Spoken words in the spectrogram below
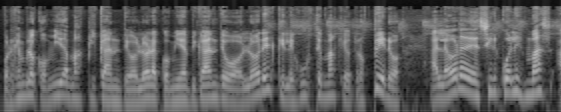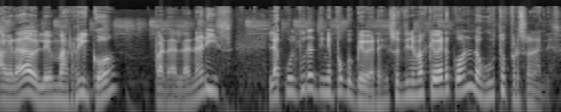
Por ejemplo, comida más picante, olor a comida picante o olores que les guste más que otros. Pero a la hora de decir cuál es más agradable, más rico para la nariz, la cultura tiene poco que ver. Eso tiene más que ver con los gustos personales.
